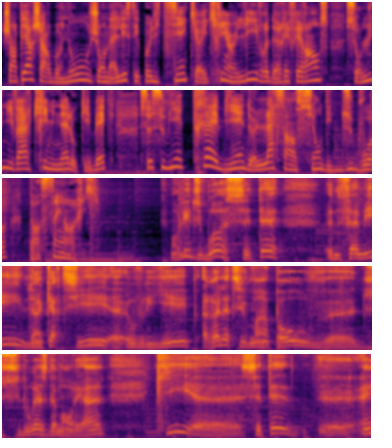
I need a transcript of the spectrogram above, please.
Jean-Pierre Charbonneau, journaliste et politicien qui a écrit un livre de référence sur l'univers criminel au Québec, se souvient très bien de l'ascension des Dubois dans Saint-Henri. Les Dubois, c'était une famille d'un quartier euh, ouvrier relativement pauvre euh, du sud-ouest de Montréal qui euh, s'était euh,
